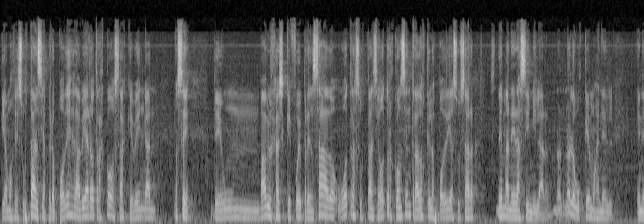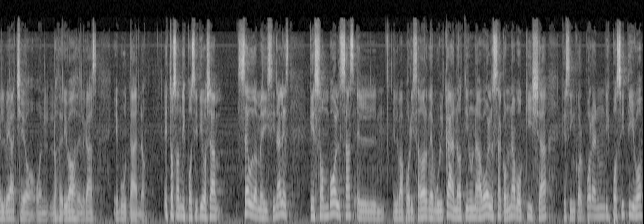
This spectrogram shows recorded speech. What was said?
digamos, de sustancias, pero podés dabear otras cosas que vengan, no sé, de un bubble hash que fue prensado u otras sustancias, otros concentrados que los podrías usar de manera similar. No, lo busquemos en el, en el BHO o en los derivados del gas eh, butano. Estos son dispositivos ya pseudomedicinales que son bolsas, el, vaporizador de Vulcano tiene una bolsa con una boquilla que se incorpora en un dispositivo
